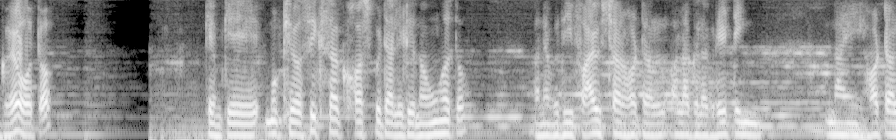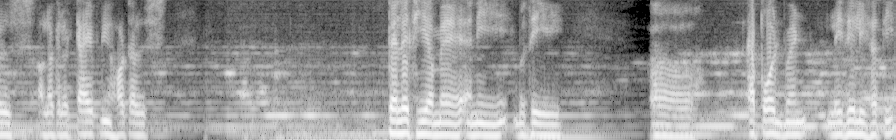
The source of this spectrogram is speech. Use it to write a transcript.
ગયો હતો. કેમ કે મુખ્ય શિક્ષક હોસ્પિટાલિટીનો હું હતો. અને બધી ફાઇવ સ્ટાર હોટલ અલગ અલગ રેટિંગના હોટલ્સ અલગ અલગ ટાઈપની હોટલ્સ પહેલેથી અમે એની બધી એપોઇન્ટમેન્ટ લીધેલી હતી.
